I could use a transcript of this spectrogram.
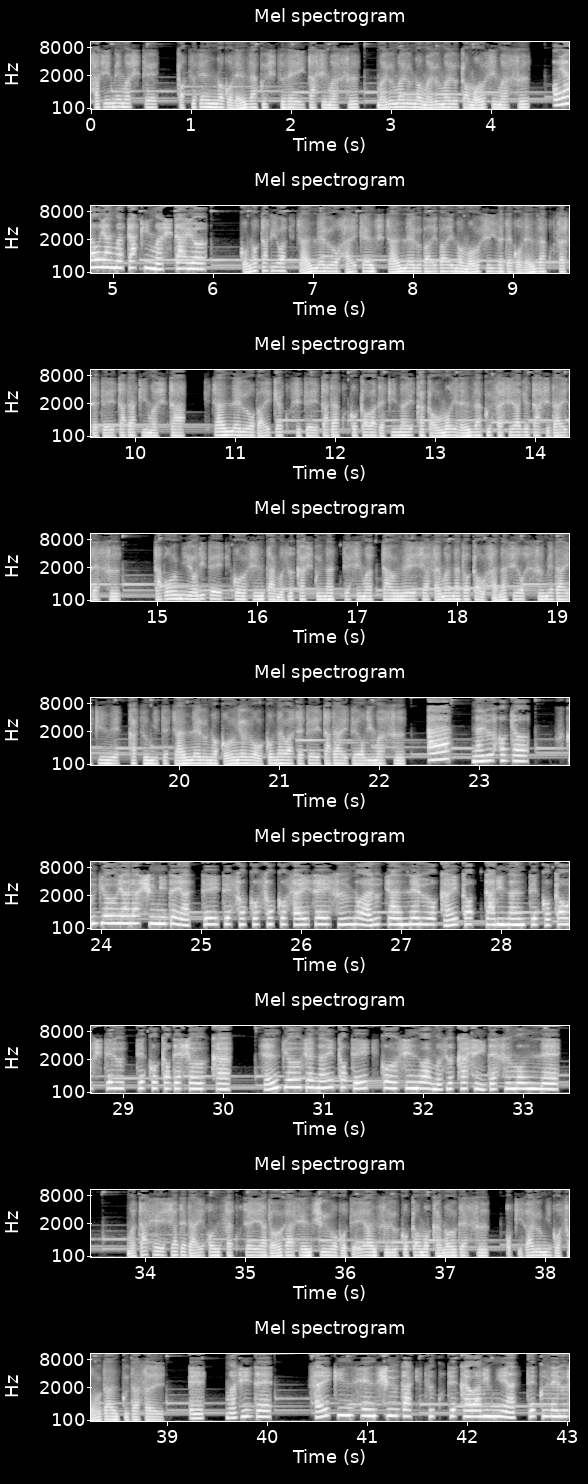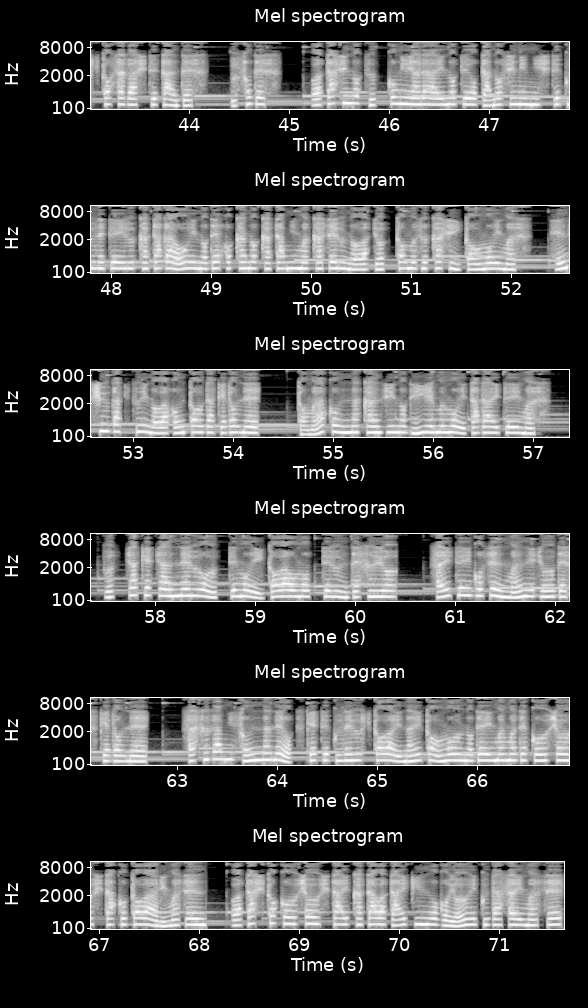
はじめまして、突然のご連絡失礼いたします。〇〇の〇〇と申します。おやおやまた来ましたよ。この度はキチャンネルを拝見しチャンネル売買の申し入れでご連絡させていただきました。キチャンネルを売却していただくことはできないかと思い連絡差し上げた次第です。多忙により定期更新が難しくなってしまった運営者様などとお話を進め代金一括にてチャンネルの購入を行わせていただいております。ああ、なるほど。副業やら趣味でやっていてそこそこ再生数のあるチャンネルを買い取ったりなんてことをしてるってことでしょうか。専業じゃないと定期更新は難しいですもんね。また弊社で台本作成や動画編集をご提案することも可能です。お気軽にご相談ください。え、マジで最近編集がきつくて代わりにやってくれる人探してたんです。嘘です。私のツッコミやら愛の手を楽しみにしてくれている方が多いので他の方に任せるのはちょっと難しいと思います。編集がきついのは本当だけどね。とまあこんな感じの DM もいただいています。ぶっちゃけチャンネルを売ってもいいとは思ってるんですよ。最低5000万以上ですけどね。さすがにそんな値をつけてくれる人はいないと思うので今まで交渉したことはありません。私と交渉したい方は大金をご用意くださいませ。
